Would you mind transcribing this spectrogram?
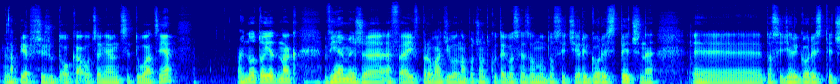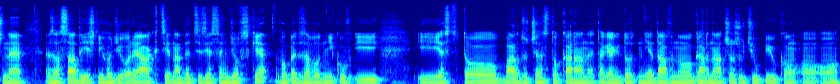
na pierwszy rzut oka, oceniając sytuację no to jednak wiemy, że FA wprowadziło na początku tego sezonu dosyć rygorystyczne, yy, dosyć rygorystyczne zasady, jeśli chodzi o reakcję na decyzje sędziowskie wobec zawodników i i jest to bardzo często karane, tak jak do, niedawno Garnacho rzucił piłką o, o,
